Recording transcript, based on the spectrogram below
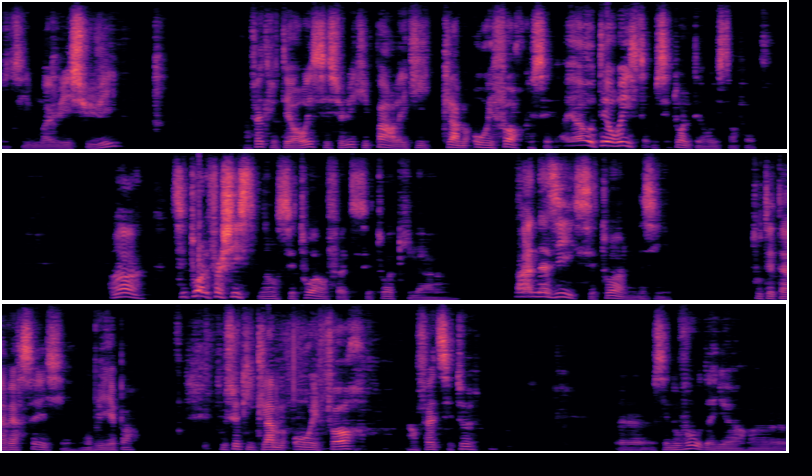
si vous m'avez suivi, en fait, le terroriste, c'est celui qui parle et qui clame haut et fort que c'est oh terroriste, c'est toi le terroriste en fait. Ah, c'est toi le fasciste. Non, c'est toi en fait, c'est toi qui l'a. Ah nazi, c'est toi le nazi. Tout est inversé ici, n'oubliez pas. Tous ceux qui clament haut et fort, en fait, c'est eux. Euh, c'est nouveau d'ailleurs, euh,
